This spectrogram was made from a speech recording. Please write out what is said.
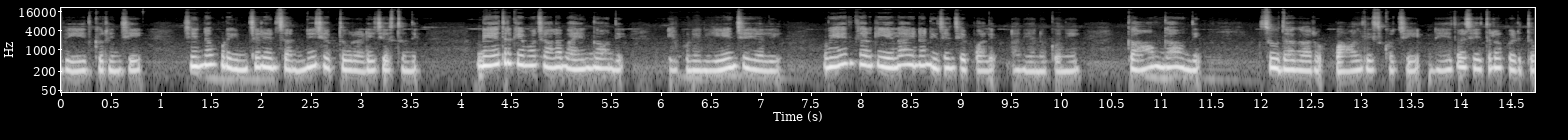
వేద్ గురించి చిన్నప్పుడు ఇన్సిడెంట్స్ అన్నీ చెప్తూ రెడీ చేస్తుంది. నేత్రకేమో చాలా భయంగా ఉంది. ఇప్పుడు నేను ఏం చేయాలి? వేద్ గారికి ఎలా అయినా నిజం చెప్పాలి అని అనుకుని కామ్గా ఉంది. సుధా గారు పాలు తీసుకొచ్చి నేతో చేతిలో పెడుతూ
